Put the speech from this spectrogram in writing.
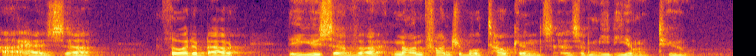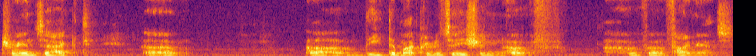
uh, has uh, thought about the use of uh, non-fungible tokens as a medium to transact uh, uh, the democratization of, of finance.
